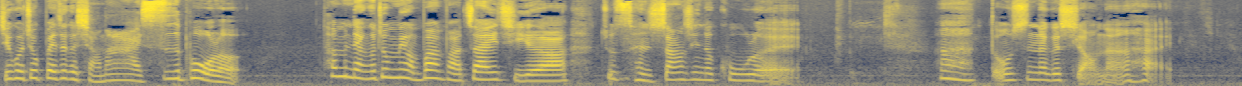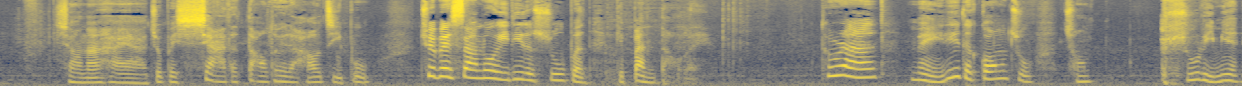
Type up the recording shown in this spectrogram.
结果就被这个小男孩撕破了。他们两个就没有办法在一起了，就是很伤心的哭了。哎，啊，都是那个小男孩。小男孩啊，就被吓得倒退了好几步，却被散落一地的书本给绊倒了。突然，美丽的公主从书里面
